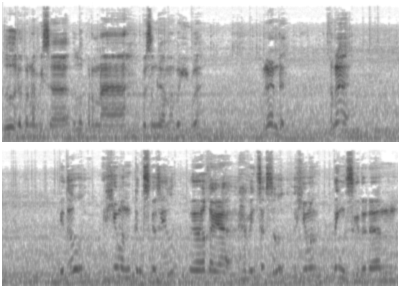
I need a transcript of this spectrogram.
lu udah pernah bisa lu pernah bersenggama bagi gue beneran deh. Karena itu human things gak sih? Lu uh, kayak having sex tuh human things gitu. Dan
